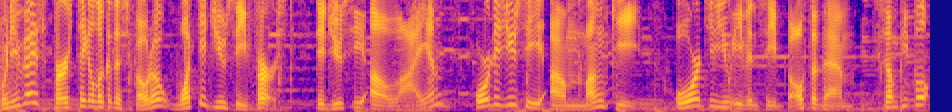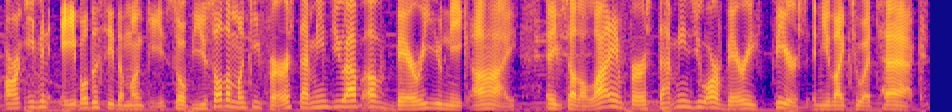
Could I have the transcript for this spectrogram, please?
When you guys first take a look at this photo, what did you see first? Did you see a lion? Or did you see a monkey? Or do you even see both of them? Some people aren't even able to see the monkey, so if you saw the monkey first, that means you have a very unique eye. And if you saw the lion first, that means you are very fierce and you like to attack.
